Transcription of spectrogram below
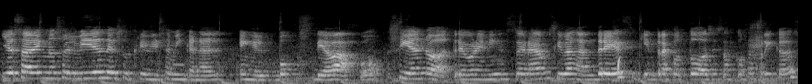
Ya saben, no se olviden de suscribirse a mi canal en el box de abajo. Síganlo a Trevor en Instagram, sigan a Andrés, quien trajo todas esas cosas ricas.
